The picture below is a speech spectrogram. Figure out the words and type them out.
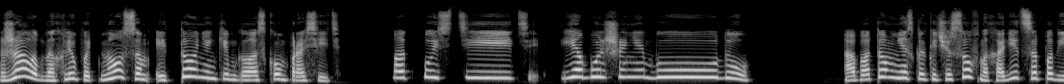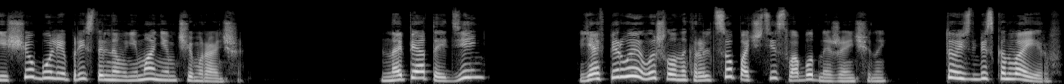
жалобно хлюпать носом и тоненьким голоском просить «Отпустите, я больше не буду» а потом несколько часов находиться под еще более пристальным вниманием, чем раньше. На пятый день я впервые вышла на крыльцо почти свободной женщиной, то есть без конвоиров.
